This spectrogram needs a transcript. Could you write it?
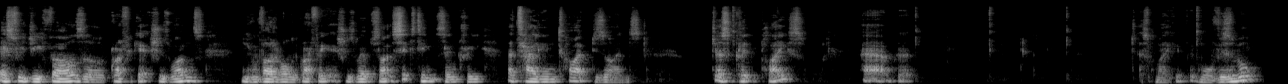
SVG files are Graphicxtras ones. You can find them on the Graphicxtras website, 16th century Italian type designs just click place. Uh, just make it a bit more visible.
